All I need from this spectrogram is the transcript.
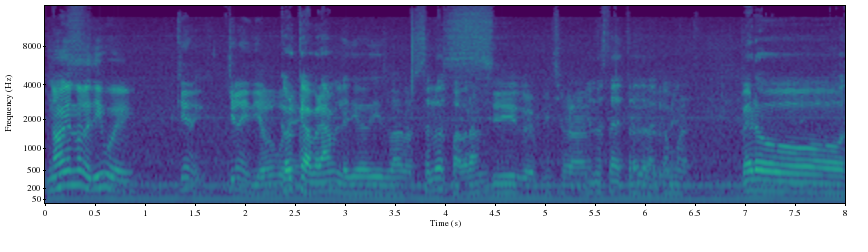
No, yo no le di, güey. ¿Quién, quién le dio, güey? Creo que Abraham le dio 10 baros. Saludos para Abraham. Sí, güey, pinche Abraham. Ya no está detrás de la Güey. cámara. Pero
